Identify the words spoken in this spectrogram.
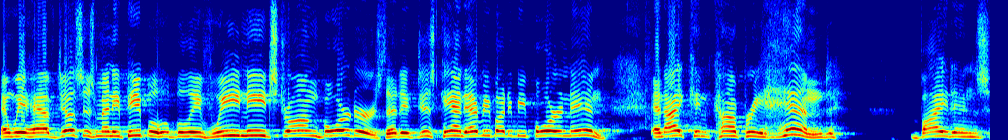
And we have just as many people who believe we need strong borders, that it just can't everybody be pouring in. And I can comprehend Biden's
